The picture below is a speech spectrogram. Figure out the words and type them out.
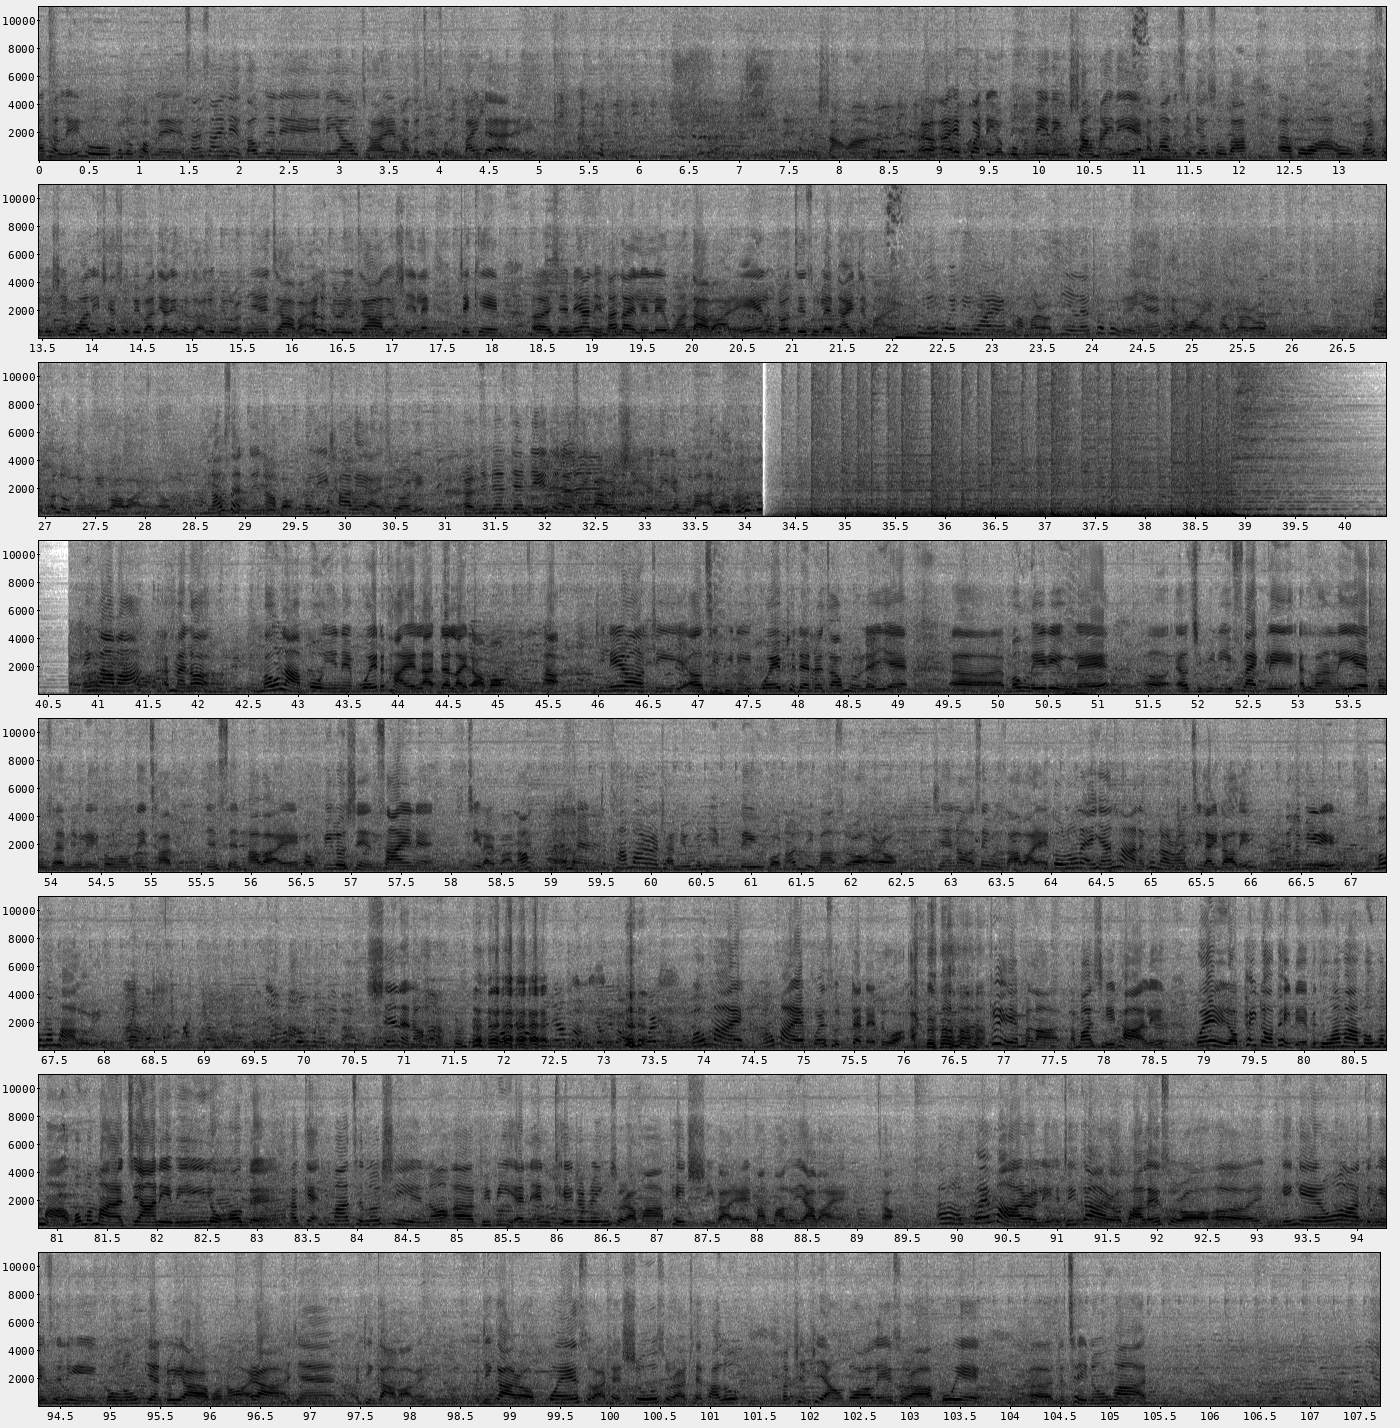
ဆိုတာထက်လေဟိုဘယ်လိုခေါ်မလဲဆိုင်းဆိုင်းနဲ့ကောင်းမြတ်နဲ့နှစ်ယောက်ကြားထဲမှာတချင်းဆိုရင်တိုင်းတက်ရတယ်လေရှောင်းอ่ะအဲ့တော့အဲ့ကွက်တွေရောကိုမမေ့သေးဘူးရှောင်းနိုင်သေးရဲ့အမတစ်စစ်ပြတ်ဆိုပါအဟိုဟိုပွဲဆိုလို့ရှိရင်ဟိုဟာလေးချက်ဆိုပေးပါတရားလေးဆိုဆိုအဲ့လိုမျိုးတော့အမြဲကြားပါအဲ့လိုမျိုးတွေကြားရလို့ရှိရင်လည်းတကယ်အရင်ထဲကနေလှလိုက်လဲလဲဝမ်းသာပါတယ်လို့တော့ကျေးဇူးလည်းအများကြီးတင်ပါတယ်ကလေးမွေးပြီးသွားတဲ့အခါမှာတော့အပြင်လဲထွက်ဖို့လည်းရမ်းခက်သွားတဲ့အခါကျတော့ဟို အဲ့လိုအဲ့လိုနဲ့ဝေးသွားပါတယ်ဟုတ်နောက်ဆန်တင်းတာပေါ့ကလေးထားခဲ့ရတယ်ဆိုတော့လေအဲ့မြန်မြန်ပြန်ပြေးနေတဲ့စိတ်ကတော့ရှိရသိရမလားအဲ့လိုမင်္ဂလာပါအမှန်တော့မုံလာပို့ရင်းနဲ့ပွဲတစ်ခါလေးလာတက်လိုက်တာပေါ့အာဒီနေ့တော့ဒီ LGBT ပွဲဖြစ်တဲ့အတွက်ကြောင့်မလို့လည်းရဲ့အာမုံလေးတွေကိုလည်း LGBT flag လေးအလံလေးရဲ့ပုံစံမျိုးလေးအကုန်လုံးသိချပြင်ဆင်ထားပါတယ်ဟုတ်ပြီးလို့ရှိရင် sign နဲ့ကြည့်လိုက်ပါเนาะတခါမှတော့ဒါမျိုးမမြင်ဘူးသေးဘူးပေါ့เนาะဒီမှာဆိုတော့အဲ့တော့အရင်တော့အစိတ်ဝင်စားပါတယ်အကုန်လုံးလည်းအရန်လှတယ်ခုနကတော့ကြည့်လိုက်တာလေမင်းသမီးတွေ မုံမမာလို့လေအာရှင်းတယ်နော်မုံမာမုံမာရဲ့ပွဲဆိုတက်တယ်တို့ကတွေ့ရမလားအမရေးထားတာလေပွဲတွေတော့ဖိတ်တော့ဖိတ်တယ်ဘယ်သူမှမုံမမာဘူးမုံမမာကကြာနေပြီလို့ဟုတ်တယ်ဟုတ်ကဲ့အမကျွန်တော်ရှိရင်တော့ BBNN catering ဆိုတာမှာ page ရှိပါတယ်ဒီမှာမှာလို့ရပါတယ်ဟုတ် အာပွဲမှာကတော့လေအဓိကကတော့ဗာလဲဆိုတော့အာငယ်ငယ်တုန်းကတငယ်ချင်းတွေအကုန်လုံးပြန်တွေ့ရတာပေါ့နော်အဲ့ဒါအရင်အဓိကပါပဲအဓိကကတော့ပွဲဆိုတာထက် show ဆိုတာထက်ဘာလို့မဖြစ်ဖြစ်အောင်သွားလဲဆိုတာကိုယ့်ရဲ့အာတစ်ချိန်တုန်းက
